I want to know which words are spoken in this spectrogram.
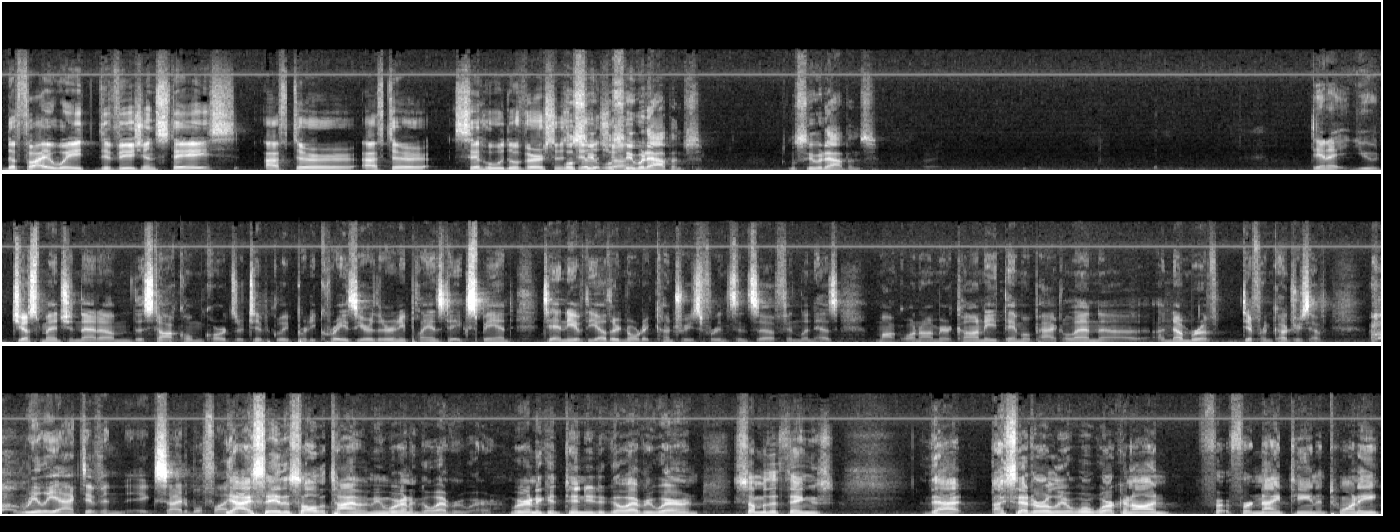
the flyweight division stays after after Cejudo versus We'll see. We'll see what happens. We'll see what happens. Dana, you just mentioned that um, the Stockholm cards are typically pretty crazy. Are there any plans to expand to any of the other Nordic countries? For instance, uh, Finland has Makwan Amirkhani, Teemu Packalén. Uh, a number of different countries have really active and excitable fights. Yeah, I say this all the time. I mean, we're going to go everywhere. We're going to continue to go everywhere. And some of the things that I said earlier we're working on for, for 19 and 20,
